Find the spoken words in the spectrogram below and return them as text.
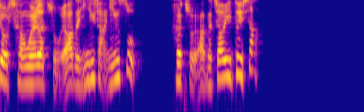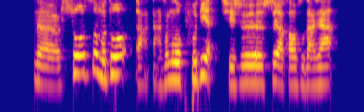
就成为了主要的影响因素和主要的交易对象。那说这么多啊，打这么多铺垫，其实是要告诉大家，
